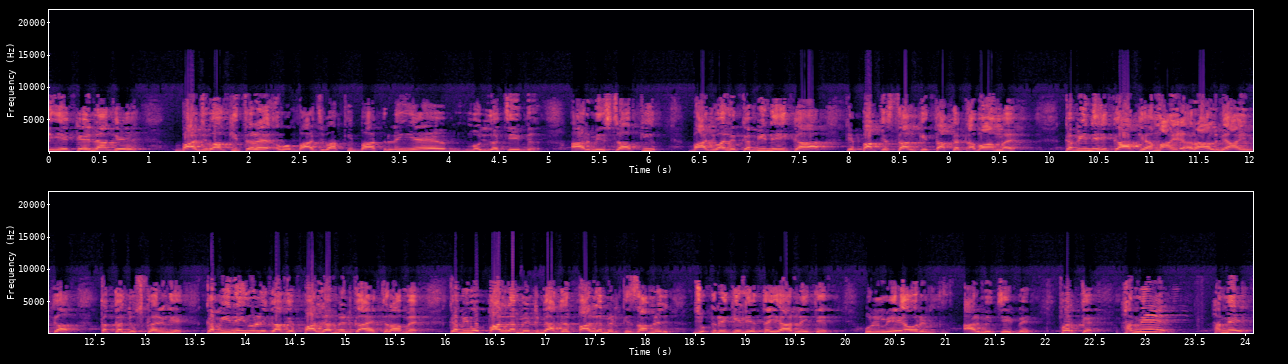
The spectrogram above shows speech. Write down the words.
ये कहना कि बाजवा की तरह, वो बाजवा की बात नहीं है, मौजूदा चीफ, आर्मी स्टाफ की। बाजवा ने कभी नहीं कहा कि पाकिस्तान की ताकत अवाम है। कभी नहीं कहा कि हम हर हाल में आइन का तकदस करेंगे। कभी नहीं इन्होंने कहा कि पार्लियामेंट का एहतराम है। कभी वो पार्लियामेंट में आकर पार्लियामेंट के सामने झुकने के लिए तैयार नहीं थे। उनमें और आर्मी चीफ में फ़र्क है। हमें हमें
